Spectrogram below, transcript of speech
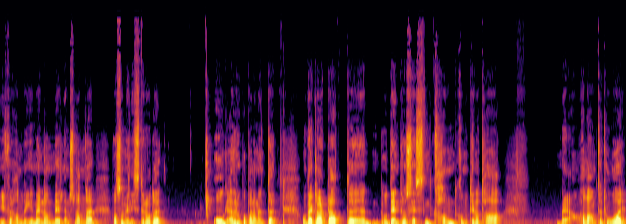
i, forhandlinger mellom medlemslandene, altså Ministerrådet, og Europaparlamentet. Og det er klart at eh, og den prosessen kan komme til å ta ja, halvannet til to år.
